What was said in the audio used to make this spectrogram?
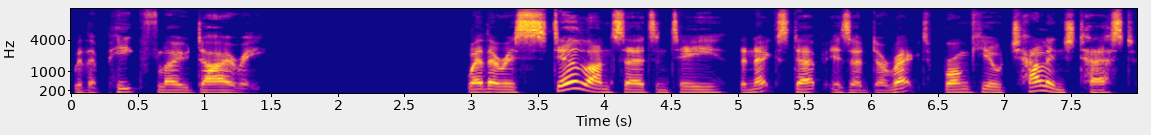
with a peak flow diary. Where there is still uncertainty, the next step is a direct bronchial challenge test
